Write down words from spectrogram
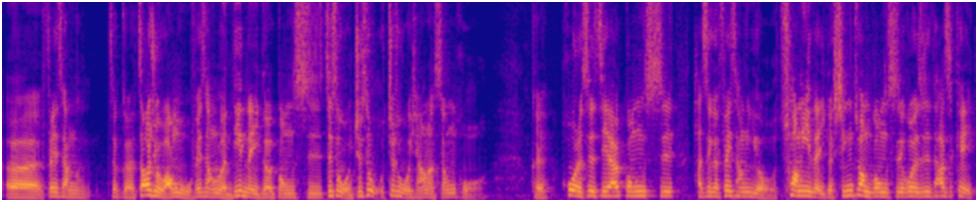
呃非常这个朝九晚五、非常稳定的一个公司，这是我就是我就是我想要的生活，OK，或者是这家公司它是一个非常有创意的一个新创公司，或者是它是可以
